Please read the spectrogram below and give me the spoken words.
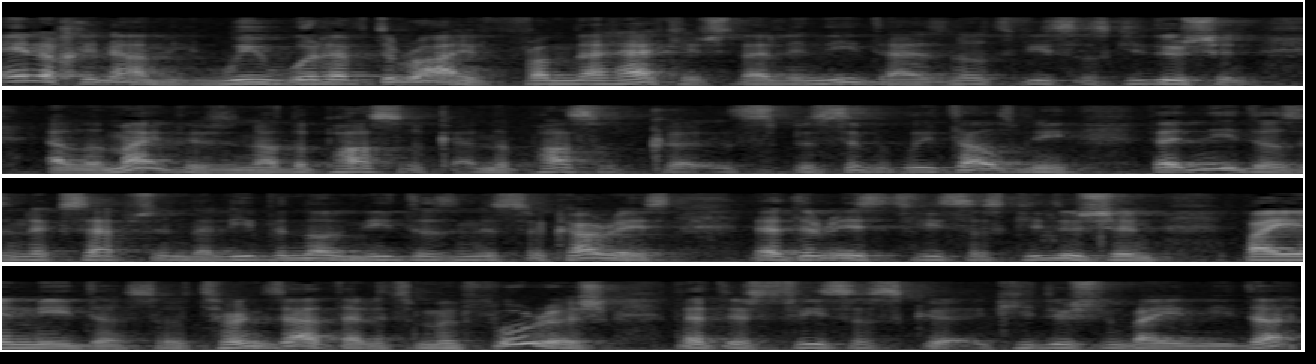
enochinami, we would have derived from that hekish that a nida has no tefisas kiddushin. Elamai, there's another pasuk, and the pasuk uh, specifically tells me that nida is an exception. That even though nida is an isakares, that there is tfisas kiddushin by a nida. So it turns out that it's mefurish that there's tfisas kiddushin by a nida,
